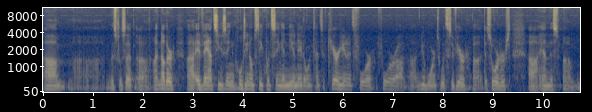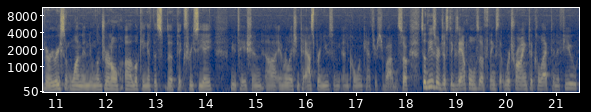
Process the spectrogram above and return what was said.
Um, uh, this was a, uh, another uh, advance using whole genome sequencing in neonatal intensive care units for, for newborns with severe disorders. and this um, very recent one in New England Journal looking at this, the PIK3CA mutation in relation to aspirin use and, and, colon cancer survival. So, so these are just examples of things that we're trying to collect. And if you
